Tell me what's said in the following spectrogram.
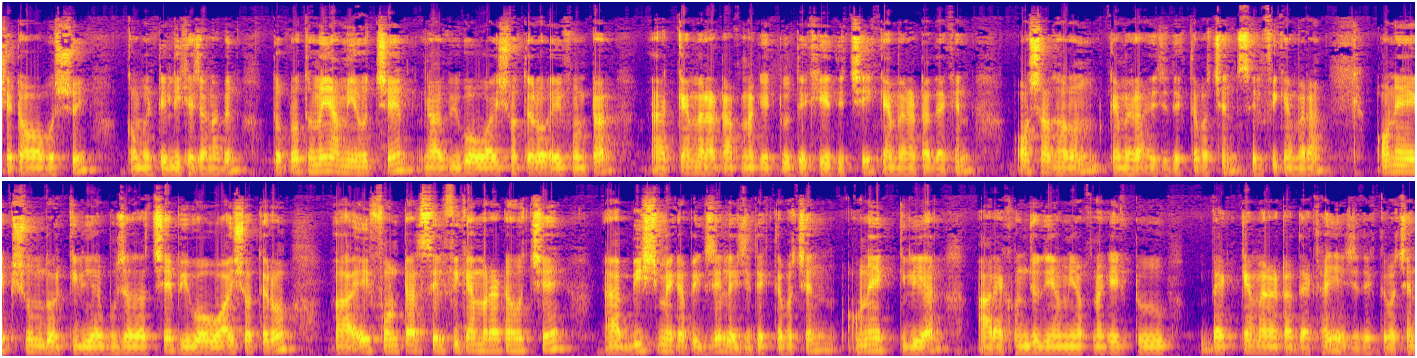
সেটাও অবশ্যই কমেন্টে লিখে জানাবেন। তো প্রথমেই আমি হচ্ছে ভিভো ওয়াই সতেরো এই ফোনটার ক্যামেরাটা আপনাকে একটু দেখিয়ে দিচ্ছি। ক্যামেরাটা দেখেন। অসাধারণ ক্যামেরা, এই যে দেখতে পাচ্ছেন, সেলফি ক্যামেরা। অনেক সুন্দর ক্লিয়ার বোঝা যাচ্ছে, ভিভো ওয়াই সতেরো। এই ফোনটার সেলফি ক্যামেরাটা হচ্ছে বিশ মেগাপিক্সেল, এই যে দেখতে পাচ্ছেন, অনেক ক্লিয়ার। আর এখন যদি আমি আপনাকে একটু ব্যাক ক্যামেরাটা দেখাই, এই যে দেখতে পাচ্ছেন,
